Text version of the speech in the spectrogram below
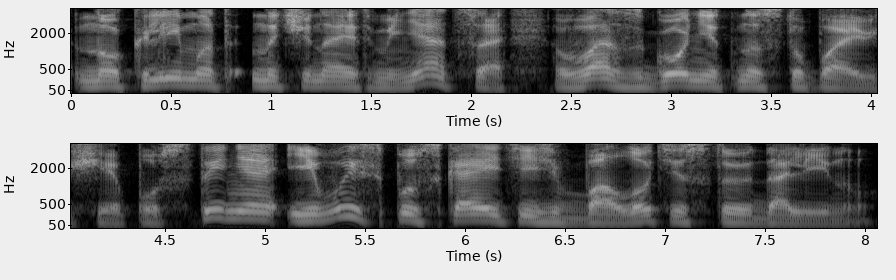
но климат начинает меняться, вас гонит наступающая пустыня, и вы спускаетесь в болотистую долину.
